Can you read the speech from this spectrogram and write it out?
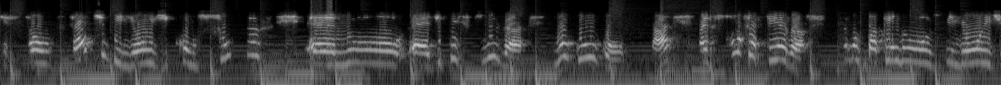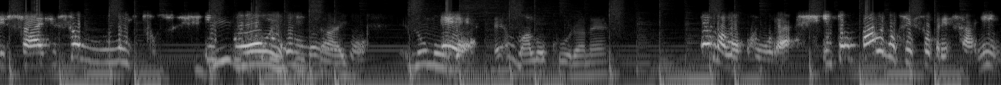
que são 7 bilhões de consultas é, no, é, de pesquisa no Google. Tá? Mas com certeza estamos batendo os bilhões de sites, são muitos. Em todo Bilhões o de mundo. sites. No mundo. É. É uma loucura, né? É uma loucura. Então, para você sobressair,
